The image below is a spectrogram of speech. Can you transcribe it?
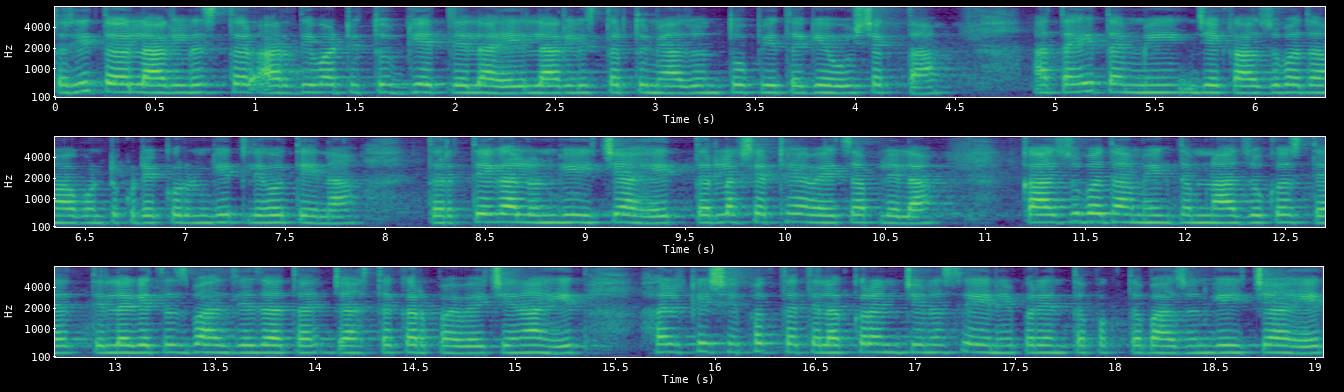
तर इथं लागलंच तर अर्धी वाटी तूप घेतलेलं आहे. लागलीच तर तुम्ही अजून तूप इथं घेऊ शकता. आता इथं मी जे काजू बदाम आपण तुकडे करून घेतले होते ना तर ते घालून घ्यायचे आहेत. तर लक्षात ठेवायचं आपल्याला काजू बदाम एकदम नाजूक असतात. ते लगेचच भाजले जातात. जास्त करपावायचे नाहीत. हलकेसे फक्त त्याला क्रंचीनस येणेपर्यंत फक्त भाजून घ्यायचे आहेत.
